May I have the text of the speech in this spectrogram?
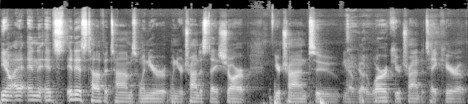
you know, and it's it is tough at times when you're when you're trying to stay sharp. You're trying to you know go to work. You're trying to take care of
